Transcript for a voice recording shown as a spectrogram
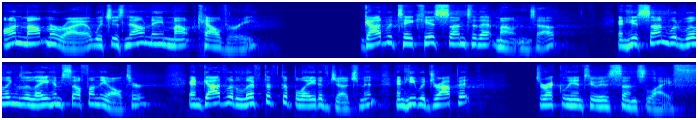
on Mount Moriah, which is now named Mount Calvary, God would take his son to that mountaintop, and his son would willingly lay himself on the altar, and God would lift up the blade of judgment, and he would drop it directly into his son's life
